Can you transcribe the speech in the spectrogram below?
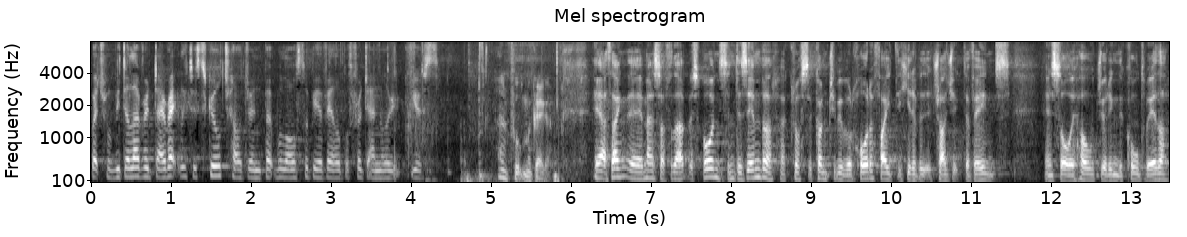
which will be delivered directly to school children, but will also be available for general use. And Fulton McGregor. Yeah, I thank the Minister for that response. In December, across the country, we were horrified to hear about the tragic events in Solihull during the cold weather.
